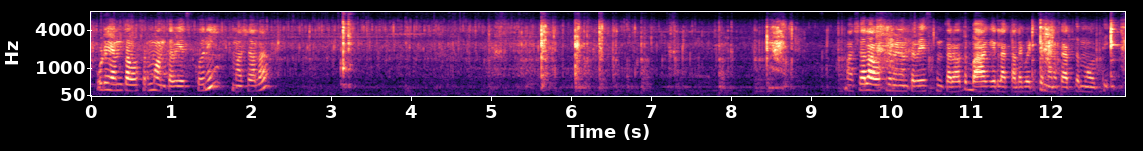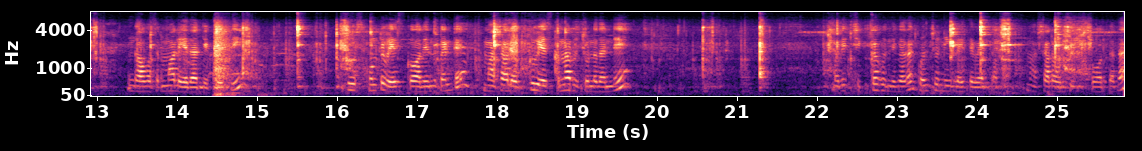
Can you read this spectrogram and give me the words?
ఇప్పుడు ఎంత అవసరమో అంత వేసుకొని మసాలా మసాలా అవసరమైనంత వేసుకున్న తర్వాత బాగా ఇలా కలబెడితే మనకు అర్థమవుద్ది. ఇంకా అవసరమా లేదా అని చెప్పేసి చూసుకుంటూ వేసుకోవాలి. ఎందుకంటే మసాలా ఎక్కువ వేసుకున్నా రుచి ఉండదండి. మరి చిక్కగా ఉంది కదా కొంచెం నీళ్ళు అయితే వేద్దాం. మసాలా ఉడికించుకోవాలి కదా.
